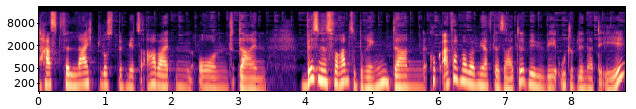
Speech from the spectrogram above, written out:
hast vielleicht Lust mit mir zu arbeiten und dein Business voranzubringen, dann guck einfach mal bei mir auf der Seite www.uteblindert.de.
